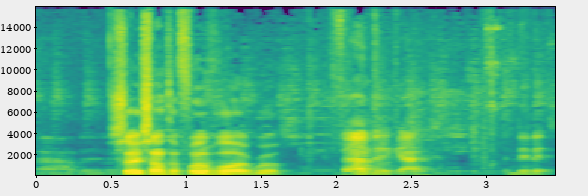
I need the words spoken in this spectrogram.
Found it. Say something for the vlog, bro. Found it, guys. I did it.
